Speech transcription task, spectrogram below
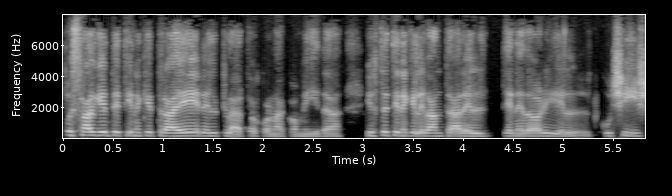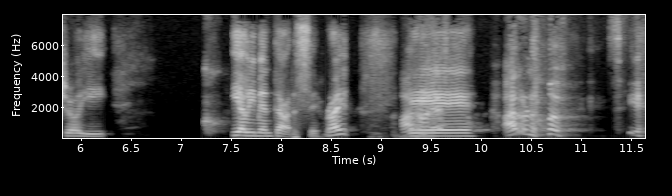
pues alguien te tiene que traer el plato con la comida y usted tiene que levantar el tenedor y el cuchillo y, y alimentarse, right? I don't know eh, Sí,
